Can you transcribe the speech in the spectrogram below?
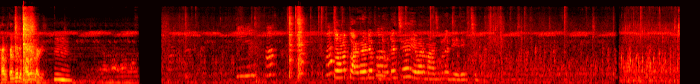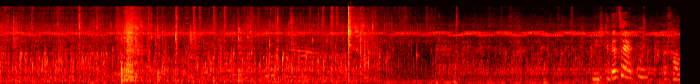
হালকা দিলে ভালো লাগে। হুম তো আমার তরকারিটা ফুটে উঠেছে এবার মাছগুলো দিয়ে দিচ্ছি মিষ্টি দিয়েছে তা খাও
